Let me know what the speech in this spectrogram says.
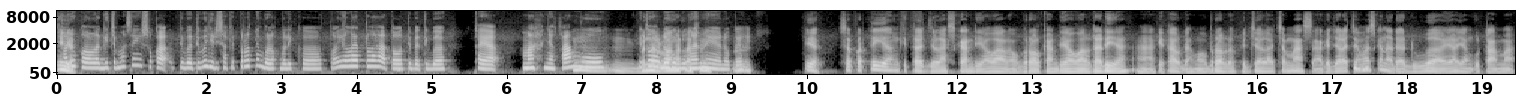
Iya. Aduh kalau lagi cemas nih suka tiba-tiba jadi sakit perut nih bolak-balik ke toilet lah atau tiba-tiba kayak mahnya kambuh. Hmm, hmm, Itu ada hubungannya Laksmi. ya dok ya. Hmm. Iya, seperti yang kita jelaskan di awal, obrolkan di awal tadi ya. Nah, kita udah ngobrol loh gejala cemas. Nah, gejala cemas kan ada dua ya yang utama.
